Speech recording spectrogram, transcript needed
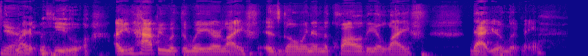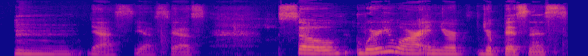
yeah. right with you. Are you happy with the way your life is going and the quality of life that you're living? Mm, yes yes yes. So where you are in your your business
